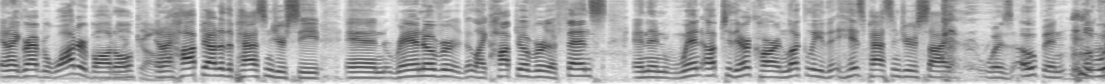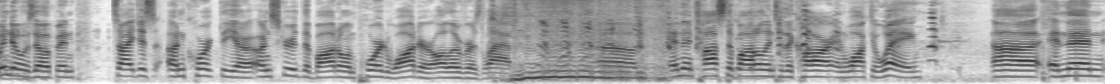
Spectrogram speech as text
And I grabbed a water bottle God. and I hopped out of the passenger seat and ran over, like hopped over the fence and then went up to their car. And luckily, the, his passenger side was open, the window was open. So I just uncorked the, uh, unscrewed the bottle and poured water all over his lap. um, and then tossed the bottle into the car and walked away. Uh, and then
